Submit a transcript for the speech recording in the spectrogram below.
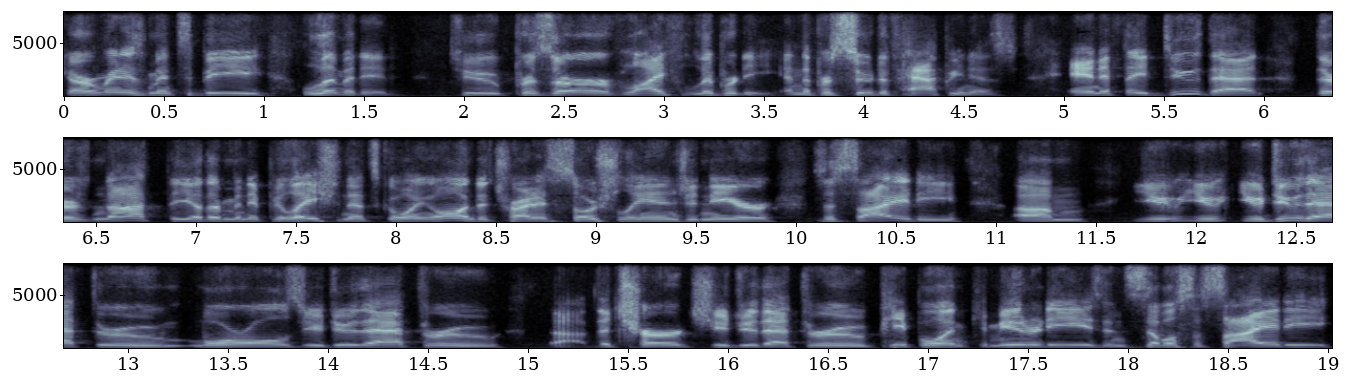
Government is meant to be limited to preserve life, liberty, and the pursuit of happiness. And if they do that, there's not the other manipulation that's going on to try to socially engineer society. Um, you, you, you do that through morals, you do that through uh, the church, you do that through people and communities and civil society.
